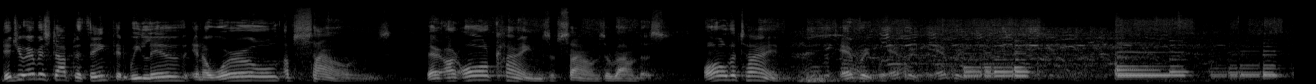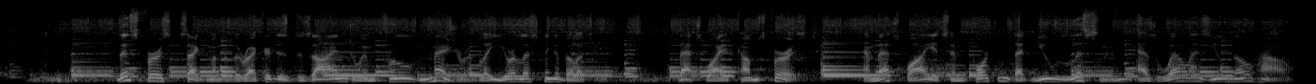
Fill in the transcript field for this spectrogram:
Did you ever stop to think that we live in a world of sounds? There are all kinds of sounds around us, all the time, everywhere. This first segment of the record is designed to improve measurably your listening ability. That's why it comes first. And that's why it's important that you listen as well as you know how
